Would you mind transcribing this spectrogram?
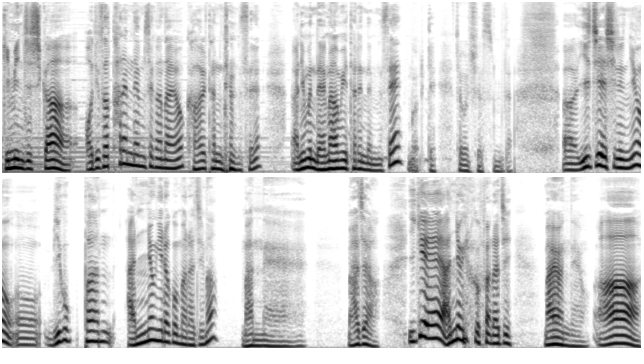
김민지 씨가 어디서 타는 냄새가 나요? 가을 타는 냄새? 아니면 내 마음이 타는 냄새? 뭐 이렇게 적어주셨습니다. 어, 이지혜 씨는요, 어, 미국판 안녕이라고 말하지 마? 맞네. 맞아. 이게 안녕이라고 말하지 마였네요. 아.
